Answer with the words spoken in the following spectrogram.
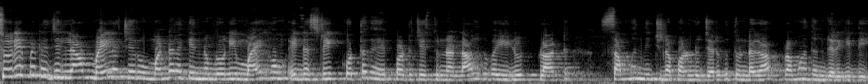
సూర్యాపేట జిల్లా మైలచెరువు మండల కేంద్రంలోని మై హోమ్ ఇండస్ట్రీ కొత్తగా ఏర్పాటు చేస్తున్న నాలుగవ యూనిట్ ప్లాంట్ సంబంధించిన పనులు జరుగుతుండగా ప్రమాదం జరిగింది.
